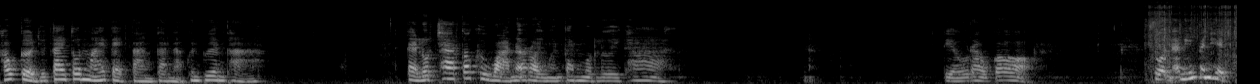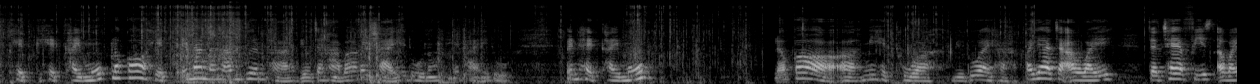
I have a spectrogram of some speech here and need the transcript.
เขาเกิดอยู่ใต้ต้นไม้แตกต่างกันอะเพื่อนๆค่ะ แต่รสชาติก็คือหวานอร่อยเหมือนกันหมดเลยค่ะ เดี๋ยวเราก็ ส่วนอันนี้เป็นเห็ดเห็ดเห็ดไข่มุก แล้วก็เห็ดไอ้นั่นนะคะเพื่อนค่ะ เดี๋ยวจะหาว่าไม่ฉายให้ดูเนาะไม่ถ่ายให้ดู เป็นเห็ดไข่มุก แล้วก็มีเห็ดถั่วอยู่ด้วยค่ะป้าย่าจะเอาไว้จะแช่ฟรีซเอาไว้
